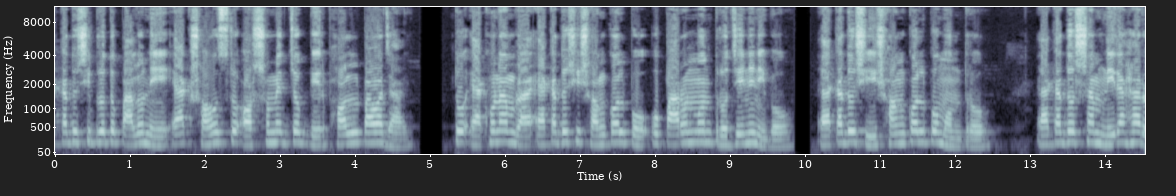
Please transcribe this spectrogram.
একাদশী ব্রত পালনে এক সহস্র অশ্বমেধ যজ্ঞের ফল পাওয়া যায়। তো এখন আমরা একাদশী সংকল্প ও পারণ মন্ত্র জেনে নিব। একাদশী সংকল্প মন্ত্র। একাদশ্যাম নিরাহার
